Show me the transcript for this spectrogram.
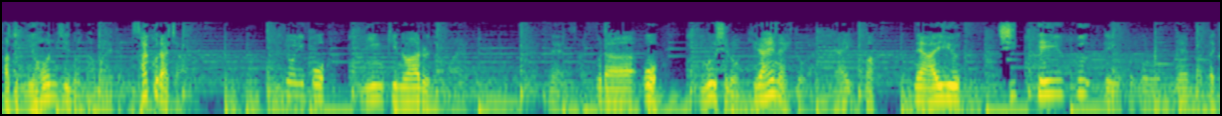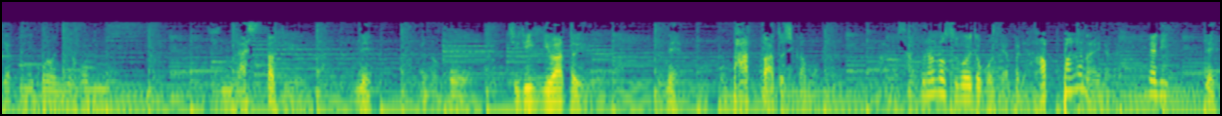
あと日本人の名前でも桜ちゃん。非常にこう、人気のある名前ということでね、桜をむしろ嫌いな人がいない。まあ、ね、ああいう知っていくっていうところにね、また逆にこの日本人らしさというか、ね、なんかこう、散り際というか、ね、パッとあとしかも、あの、桜のすごいところってやっぱり葉っぱがない中にいきなりね、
